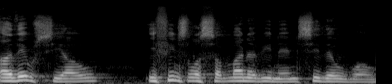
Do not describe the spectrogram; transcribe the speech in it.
Adeu-siau i fins la setmana vinent, si Déu vol.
